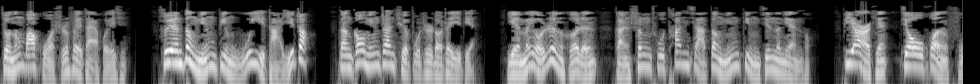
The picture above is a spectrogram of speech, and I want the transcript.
就能把伙食费带回去。虽然邓明并无意打一仗，但高明瞻却不知道这一点。也没有任何人敢生出贪下邓明定金的念头。第二天交换俘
